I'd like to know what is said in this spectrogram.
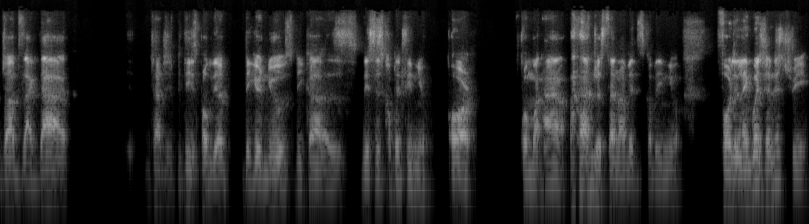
jobs like that, ChatGPT is probably a bigger news because this is completely new. Or from what I understand of it, it's completely new. For the language industry,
